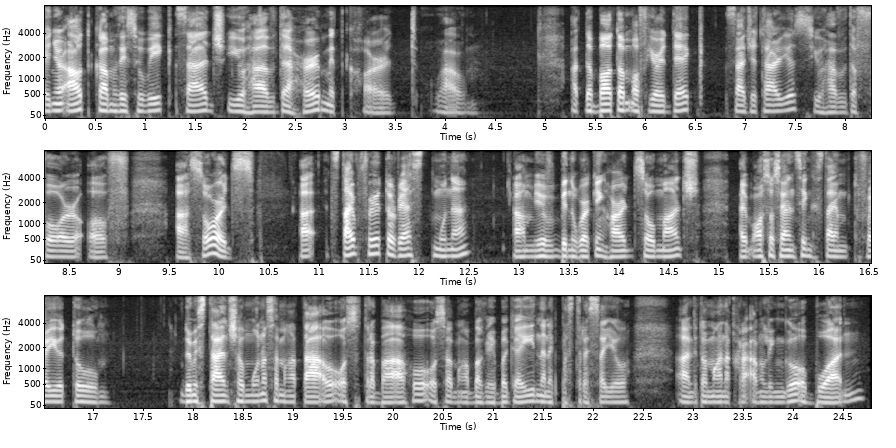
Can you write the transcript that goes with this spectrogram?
In your outcome this week, Sag, you have the Hermit card. Wow. At the bottom of your deck, Sagittarius, you have the Four of uh, Swords. Uh, it's time for you to rest muna. Um, you've been working hard so much. I'm also sensing it's time for you to dumistansya muna sa mga tao o sa trabaho o sa mga bagay-bagay na nagpa-stress sa'yo uh, nitong mga nakaraang linggo o buwan.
